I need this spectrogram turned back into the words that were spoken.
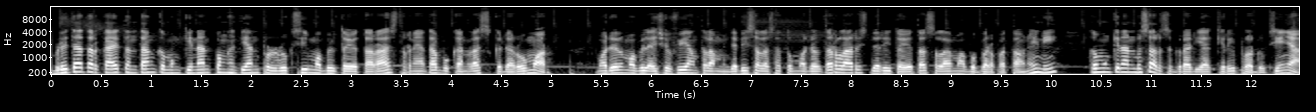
Berita terkait tentang kemungkinan penghentian produksi mobil Toyota Rush ternyata bukanlah sekedar rumor. Model mobil SUV yang telah menjadi salah satu model terlaris dari Toyota selama beberapa tahun ini kemungkinan besar segera diakhiri produksinya.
